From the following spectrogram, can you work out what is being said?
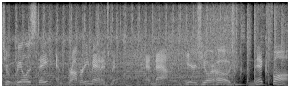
to real estate and property management. And now, here's your host, Nick Fong.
